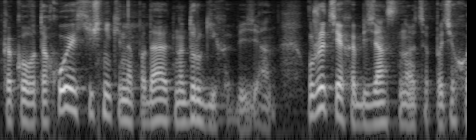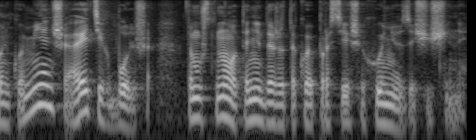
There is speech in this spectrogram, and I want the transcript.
Какого-то хуя хищники нападают на других обезьян. Уже тех обезьян становится потихоньку меньше, а этих больше. Потому что, ну вот, они даже такой простейшей хуйней защищены.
